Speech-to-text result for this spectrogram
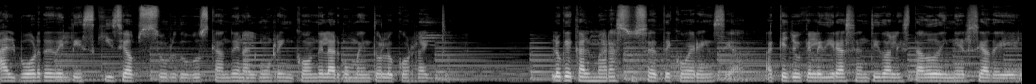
al borde del desquicio absurdo buscando en algún rincón del argumento lo correcto, lo que calmara su sed de coherencia, aquello que le diera sentido al estado de inercia de él.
